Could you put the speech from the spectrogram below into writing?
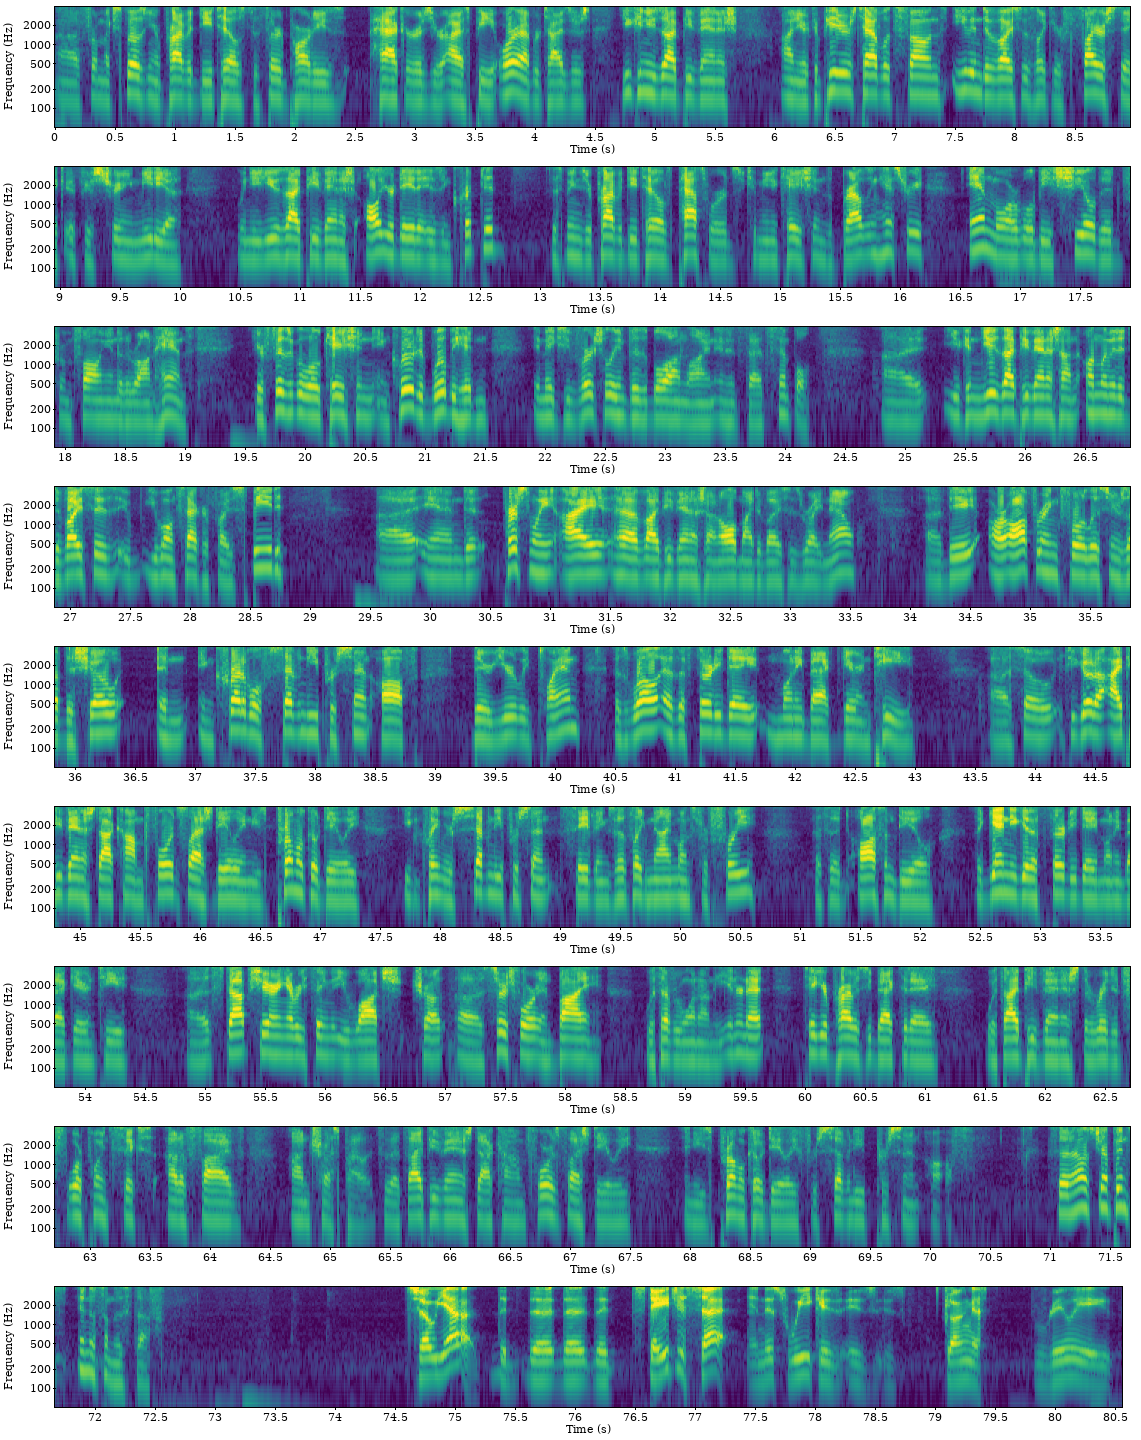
uh, from exposing your private details to third parties, hackers, your ISP, or advertisers. You can use IPVanish on your computers, tablets, phones, even devices like your Fire Stick if you're streaming media. When you use IPVanish, all your data is encrypted. This means your private details, passwords, communications, browsing history, and more will be shielded from falling into the wrong hands. Your physical location included will be hidden. It makes you virtually invisible online, and it's that simple. Uh, you can use IPVanish on unlimited devices. It, you won't sacrifice speed. Uh, and personally, I have IPVanish on all my devices right now. Uh, they are offering for listeners of the show an incredible 70% off their yearly plan, as well as a 30 day money back guarantee. Uh, so if you go to ipvanish.com forward slash daily and use promo code daily, you can claim your 70% savings. That's like nine months for free. That's an awesome deal. Again, you get a 30 day money back guarantee. Uh, stop sharing everything that you watch, tr- uh, search for, and buy with everyone on the internet. Take your privacy back today with IPVanish. They're rated 4.6 out of 5 on Trustpilot. So that's ipvanish.com forward slash daily and use promo code daily for 70% off. So now let's jump in, into some of this stuff. So yeah, the, the, the, the stage is set, and this week is, is, is going to really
